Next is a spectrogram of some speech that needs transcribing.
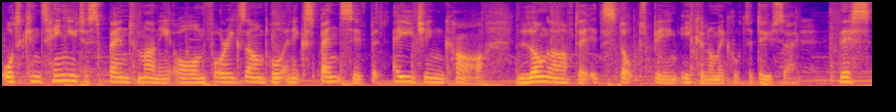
or to continue to spend money on, for example, an expensive but ageing car long after it stops being economical to do so. This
